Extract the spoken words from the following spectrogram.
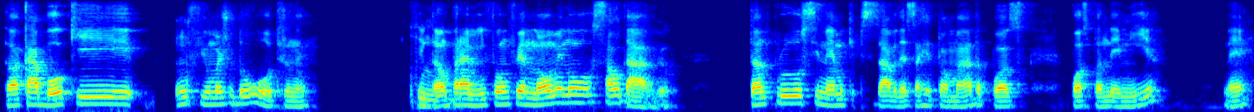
Então acabou que um filme ajudou o outro, né? Sim. Então, para mim, foi um fenômeno saudável. Tanto para o cinema que precisava dessa retomada pós, pós-pandemia, né?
